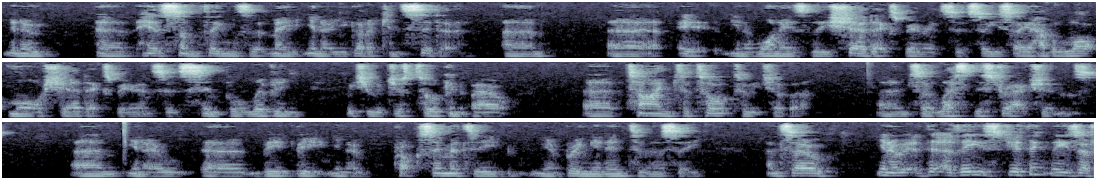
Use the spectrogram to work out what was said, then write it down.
you know, uh, here's some things that may you know you got to consider. Um, uh, it, you know, one is the shared experiences. So you say you have a lot more shared experiences, simple living, which you were just talking about, uh, time to talk to each other, um, so less distractions. Um, you know, uh, be, be, you know, proximity, you know, bringing intimacy, and so you know, are these? Do you think these are?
